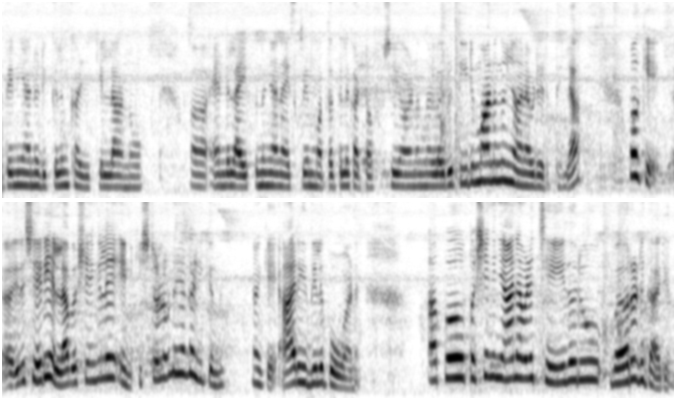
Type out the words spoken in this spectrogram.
ഇതിന് ഞാൻ ഒരിക്കലും കഴിക്കില്ല എന്നോ എന്റെ ലൈഫിൽ നിന്ന് ഞാൻ ഐസ്ക്രീം മൊത്തത്തിൽ കട്ട് ഓഫ് ചെയ്യുകയാണെന്നുള്ള ഒരു തീരുമാനമൊന്നും ഞാൻ അവിടെ എടുത്തില്ല. ഓക്കെ ഇത് ശരിയല്ല. പക്ഷേ എങ്കിൽ എനിക്കിഷ്ടമുള്ളതുകൊണ്ട് ഞാൻ കഴിക്കുന്നു. ഓക്കെ ആ രീതിയിൽ പോവാണ്. അപ്പോൾ പക്ഷേ ഞാൻ അവിടെ ചെയ്തൊരു വേറൊരു കാര്യം.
